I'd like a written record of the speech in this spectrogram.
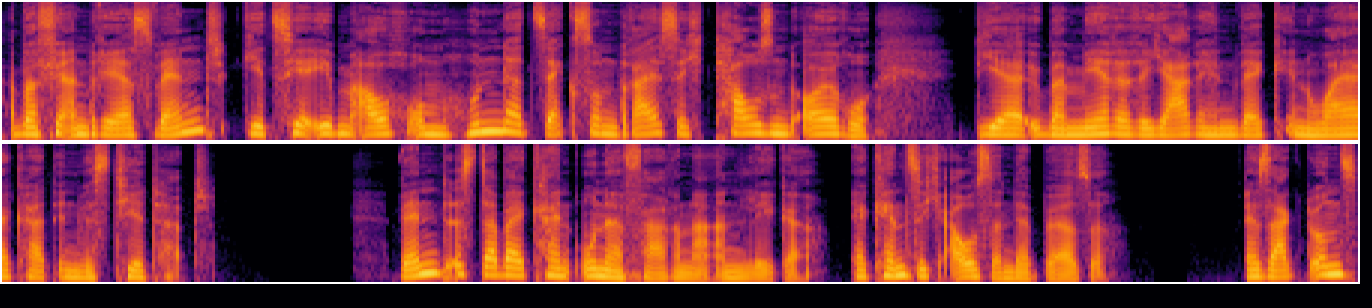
Aber für Andreas Wendt geht es hier eben auch um 136.000 Euro, die er über mehrere Jahre hinweg in Wirecard investiert hat. Wendt ist dabei kein unerfahrener Anleger. Er kennt sich aus an der Börse. Er sagt uns,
